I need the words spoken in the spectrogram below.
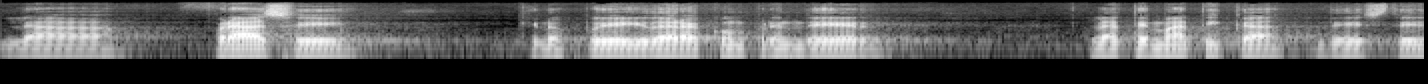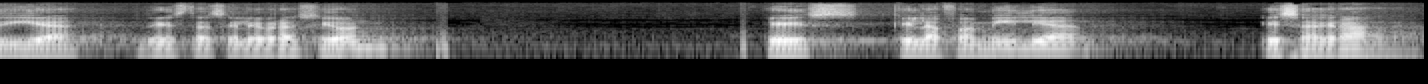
La frase que nos puede ayudar a comprender la temática de este día, de esta celebración, es que la familia es sagrada.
